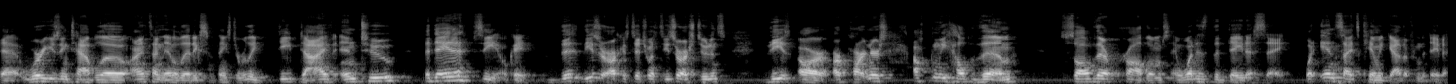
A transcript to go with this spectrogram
that we're using Tableau, Einstein Analytics, and things to really deep dive into the data. See, okay, th these are our constituents, these are our students, these are our partners. How can we help them solve their problems, and what does the data say? What insights can we gather from the data?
